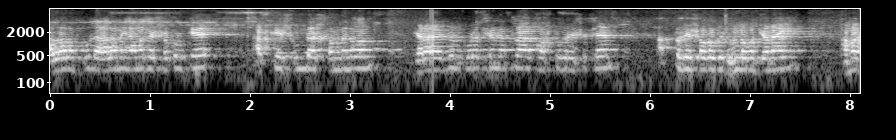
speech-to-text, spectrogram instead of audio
আল্লাহ রাবুল আলমিন আমাদের সকলকে আজকে সুন্দর সম্মেলন যারা আয়োজন করেছেন, আপনারা কষ্ট করে এসেছেন, আপনাদের সকলকে ধন্যবাদ জানাই। আমার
